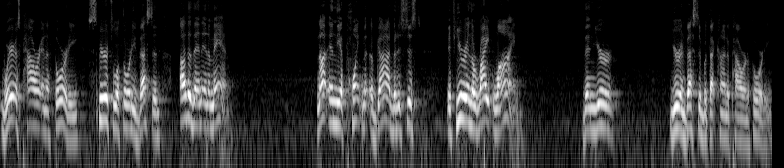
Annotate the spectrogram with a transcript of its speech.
where is power and authority, spiritual authority vested, other than in a man? Not in the appointment of God, but it's just if you're in the right line, then you're, you're invested with that kind of power and authority.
